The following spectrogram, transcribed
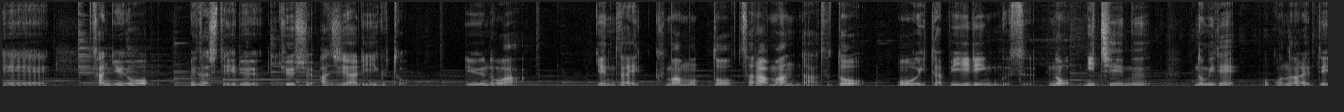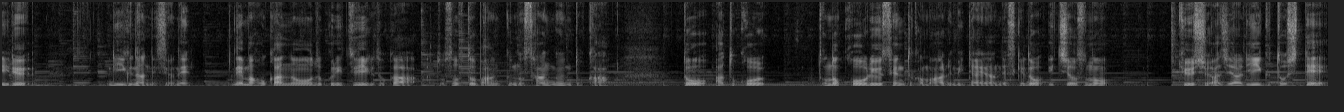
えー、参入を目指している九州アジアリーグというのは、現在熊本サラマンダーズと大分 B リングスの2チームのみで行われているリーグなんですよね。で、まあ、他の独立リーグとか、あとソフトバンクの3軍とかと、あととの交流戦とかもあるみたいなんですけど、一応その九州アジアリーグとして、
